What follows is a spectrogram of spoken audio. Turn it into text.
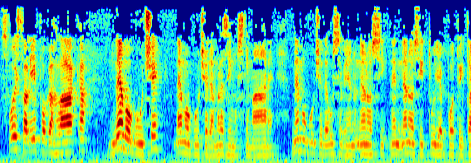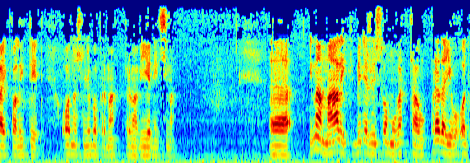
svojstva lijepog hlaka, nemoguće, nemoguće da mrzi muslimane, nemoguće da u sebi ne nosi, ne, ne nosi tu ljepotu i taj kvalitet, odnosno ljubav prema, prema vjernicima. E, ima Malik bilježi svom uvatavu predaju od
